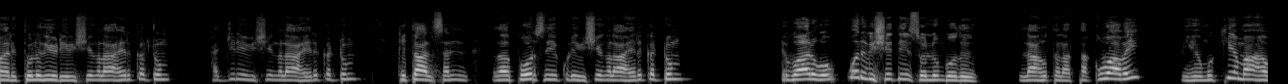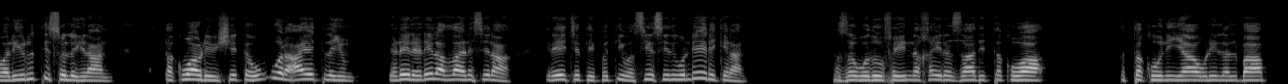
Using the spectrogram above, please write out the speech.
மாதிரி தொழுகையுடைய விஷயங்களாக இருக்கட்டும் ஹஜ்ஜுடைய விஷயங்களாக இருக்கட்டும் கித்தால் சன் அதாவது போர் செய்யக்கூடிய விஷயங்களாக இருக்கட்டும் இவ்வாறு ஒவ்வொரு விஷயத்தையும் சொல்லும்போது அல்லாஹுத்தலா தக்குவாவை மிக முக்கியமாக வலியுறுத்தி சொல்லுகிறான். தக்குவாவுடைய விஷயத்தை ஒவ்வொரு ஆயத்திலையும் இடையில இடையில அல்லாஹ் என்ன செய்யறான் இறையச்சத்தை பற்றி வசிய செய்து கொண்டே இருக்கிறான். தசவது ஃபைன்ன ஹைர சாதி தக்குவா தக்குனியா உலில் அல்பாப்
